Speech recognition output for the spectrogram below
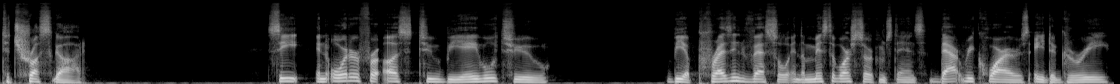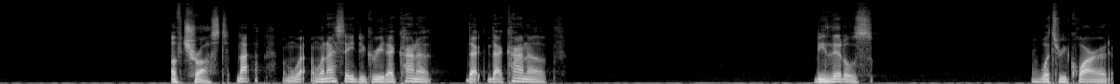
to trust God. See, in order for us to be able to be a present vessel in the midst of our circumstance, that requires a degree of trust. Not when I say degree, that kind of that that kind of belittles what's required.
